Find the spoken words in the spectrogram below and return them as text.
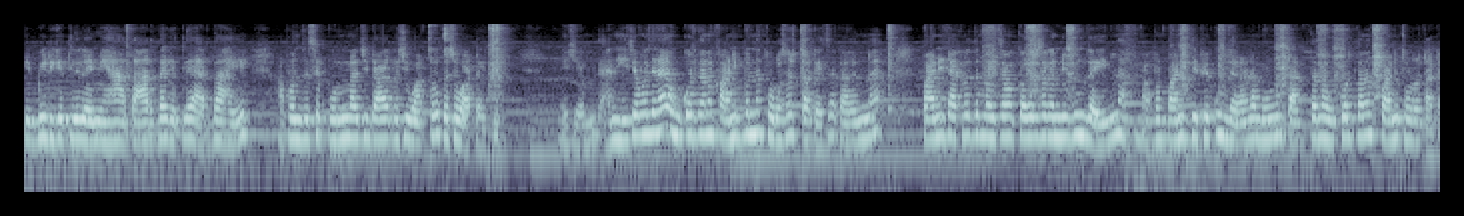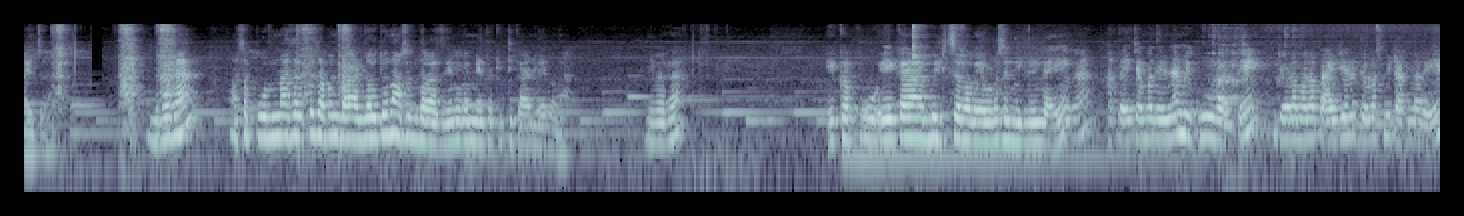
हे बीट घेतलेलं आहे मी. हा आता अर्धा घेतला आहे अर्धा आहे. आपण जसे पुरणाची डाळ कशी वाटतो तसं वाटायची. ह्याच्यामध्ये आणि ह्याच्यामध्ये ना उकडताना पाणी पण ना थोडंसंच टाकायचं कारण ना पाणी टाकलं तर मग ह्याचा कलर सगळं निघून जाईल ना. आपण पाणी ते फेकून जाणार ना म्हणून टाकताना उकडतानाच पाणी थोडं टाकायचं. बघा असं पुरणासारखंच आपण डाळ दळतो ना असंच दळायचं. हे बघा मी आता किती काढलं आहे बघा. हे बघा. एका पो एका बीटचं बघा एवढंसं निघलेलं आहे. आता याच्यामध्ये ना मी गूळ घालते. जेवढा मला पाहिजे ना तेवढंच मी टाकणार आहे.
